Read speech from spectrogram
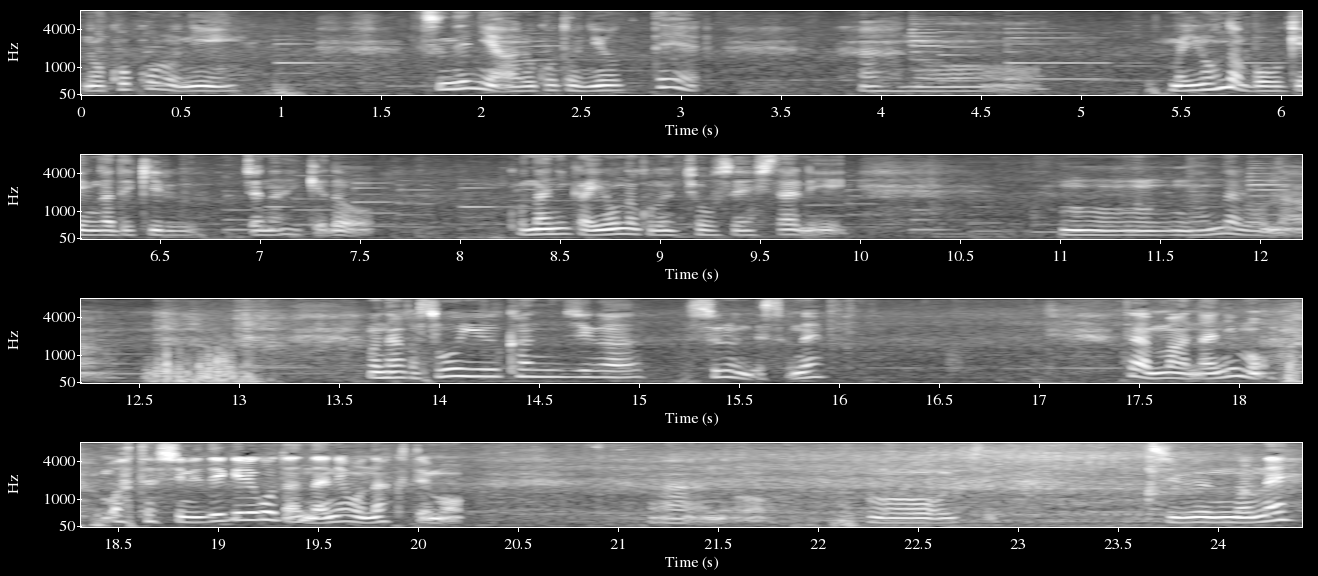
の心に常にあることによってあの、まあ、いろんな冒険ができるじゃないけどこう何かいろんなことに挑戦したりうーんなんだろうな、まあ、なんかそういう感じがするんですよね。ただまあ何も私にできることは何もなくてもあのもう自分のね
